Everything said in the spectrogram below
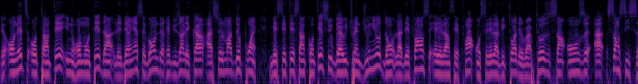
Les Hornets ont tenté une remontée dans les dernières secondes, réduisant l'écart à seulement 2 points. Mais c'était sans compter sur Gary Trent Jr., dont la défense et les lancers francs ont scellé la victoire des Raptors 111 à 106.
